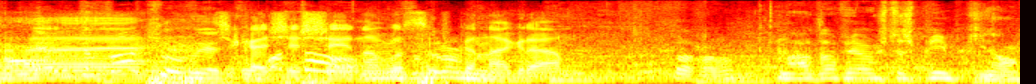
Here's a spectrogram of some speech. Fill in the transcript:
No, eee, dwa człowieki. Czekajcie, jeszcze jedną głosówkę nagram. No, trafiałeś też pimpki, no.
